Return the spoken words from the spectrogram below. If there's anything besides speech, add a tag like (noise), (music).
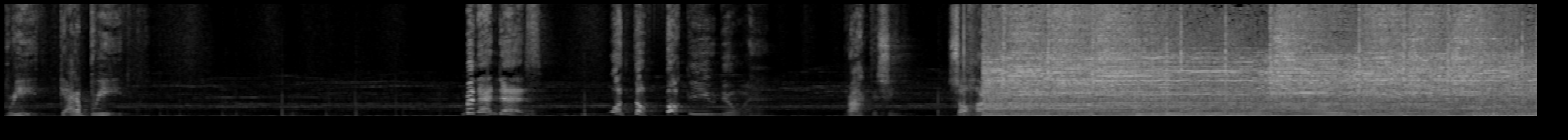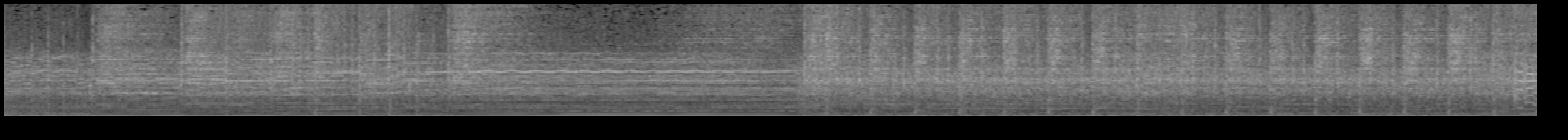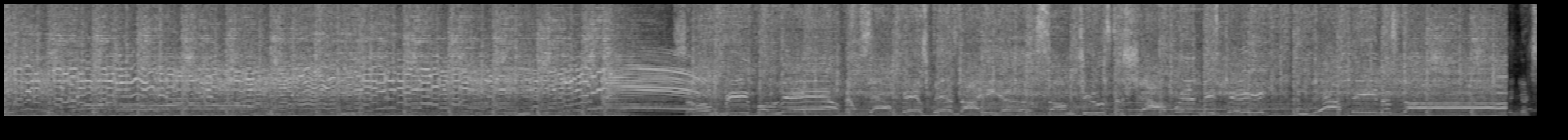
Breathe. Gotta breathe. Menendez! What the fuck are you doing? Practicing so hard.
